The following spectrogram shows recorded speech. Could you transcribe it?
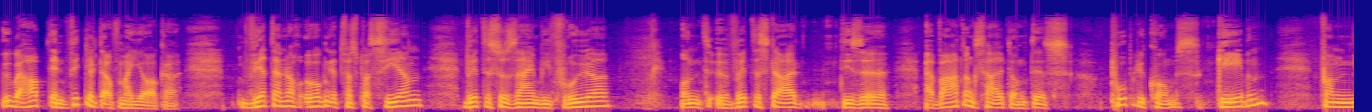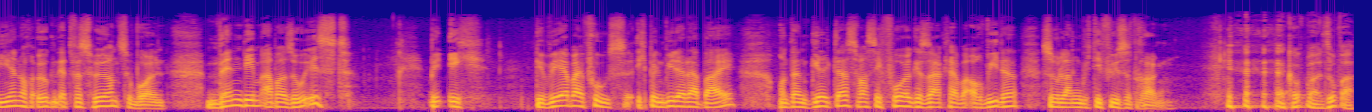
überhaupt entwickelt auf Mallorca. Wird da noch irgendetwas passieren? Wird es so sein wie früher? Und äh, wird es da diese Erwartungshaltung des Publikums geben, von mir noch irgendetwas hören zu wollen? Wenn dem aber so ist, bin ich Gewehr bei Fuß. Ich bin wieder dabei und dann gilt das, was ich vorher gesagt habe, auch wieder, solange mich die Füße tragen. Guck mal, super.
